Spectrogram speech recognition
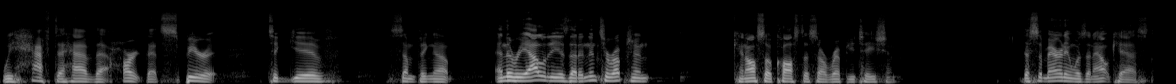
We have to have that heart, that spirit to give something up. And the reality is that an interruption can also cost us our reputation. The Samaritan was an outcast,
